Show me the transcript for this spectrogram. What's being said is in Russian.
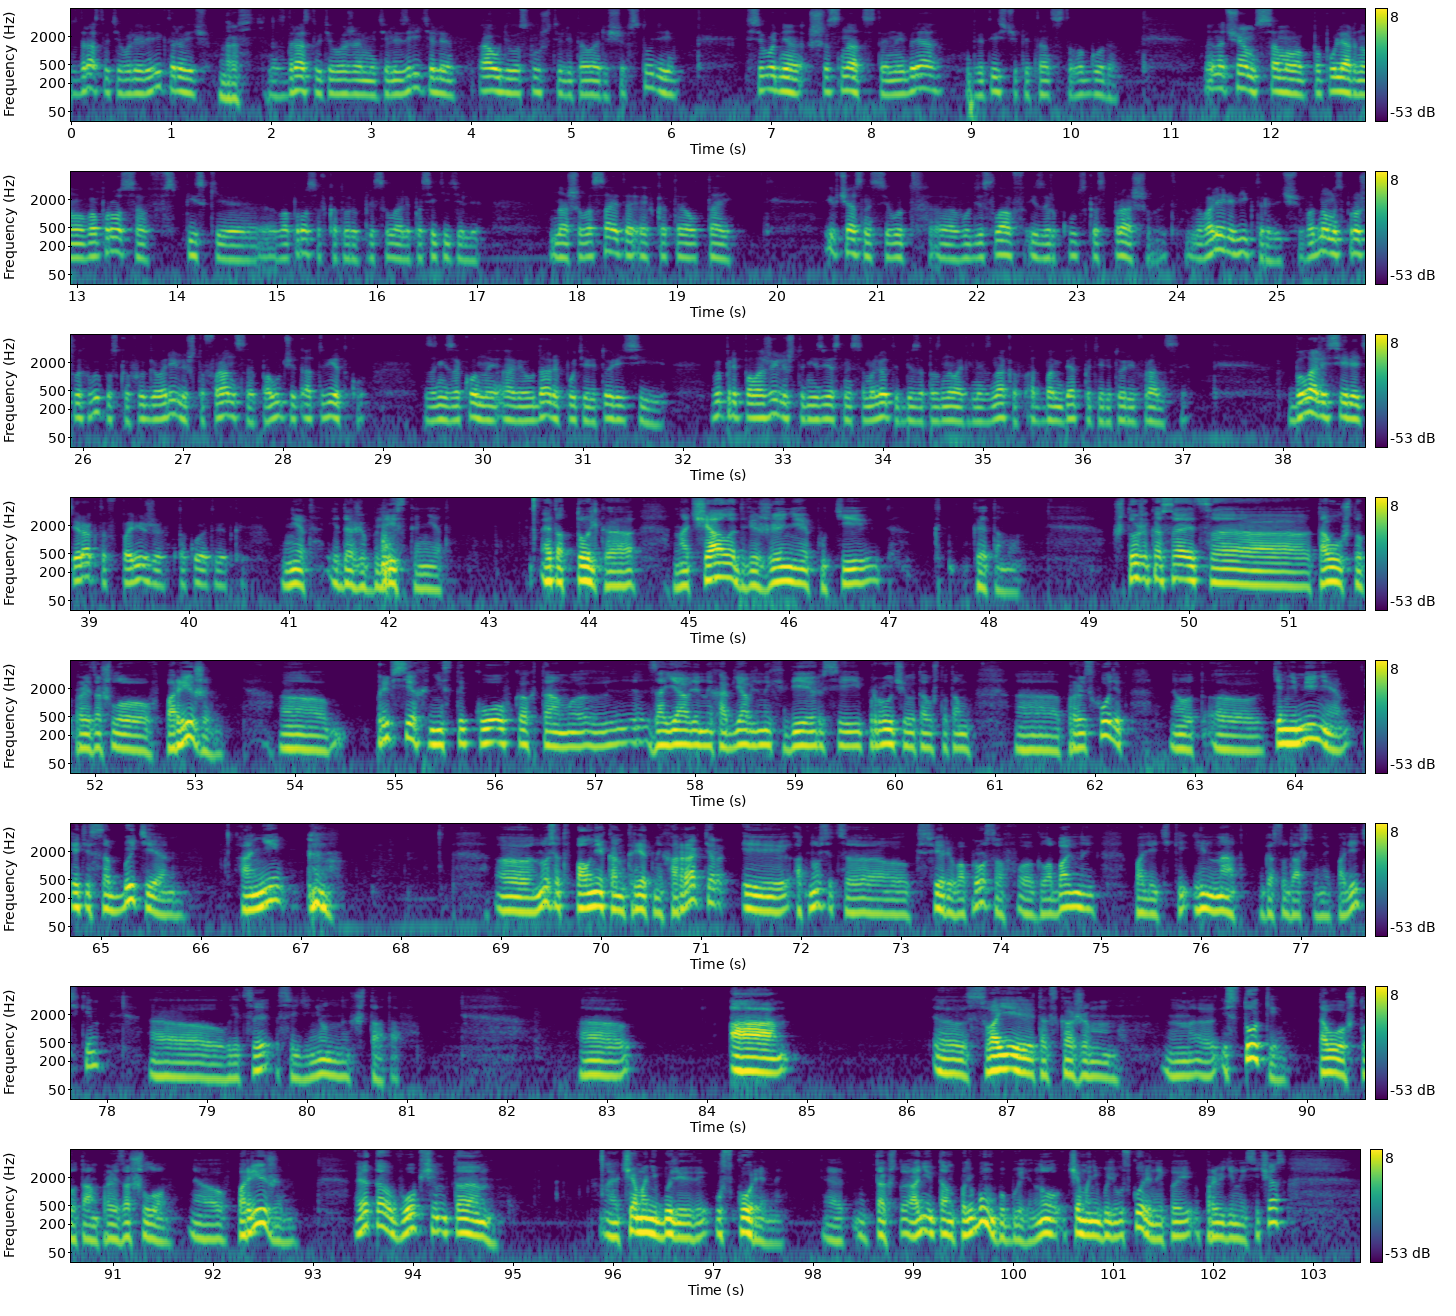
Здравствуйте, Валерий Викторович. Здравствуйте. Здравствуйте, уважаемые телезрители, аудиослушатели, товарищи в студии. Сегодня 16 ноября 2015 года. Ну и начнем с самого популярного вопроса в списке вопросов, которые присылали посетители нашего сайта FKT Алтай. И в частности, вот э, Владислав из Иркутска спрашивает. Валерий Викторович, в одном из прошлых выпусков вы говорили, что Франция получит ответку за незаконные авиаудары по территории Сирии. Вы предположили, что неизвестные самолеты без опознавательных знаков отбомбят по территории Франции. Была ли серия терактов в Париже такой ответкой? Нет, и даже близко нет. Это только начало движения пути к, к этому. Что же касается того, что произошло в Париже, э, при всех нестыковках, там, э, заявленных, объявленных версий и прочего того, что там э, происходит, вот, тем не менее, эти события, они носят вполне конкретный характер и относятся к сфере вопросов глобальной политики и надгосударственной политики – Э, в лице Соединенных Штатов. Э, а э, свои, так скажем, истоки того, что там произошло в Париже, это, в общем-то, чем они были ускорены. Так что они там по-любому бы были, но чем они были ускорены и проведены сейчас –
